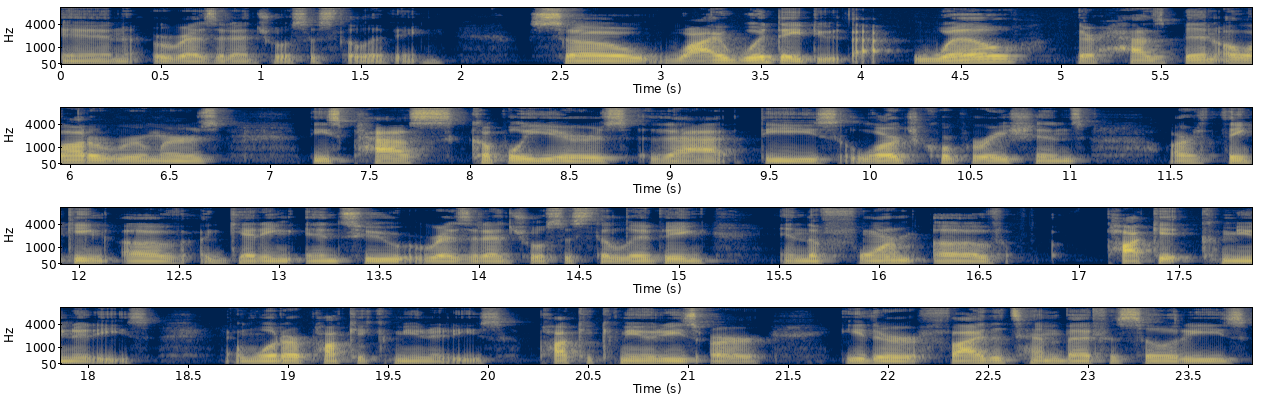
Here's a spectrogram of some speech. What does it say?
in residential assisted living. So, why would they do that? Well, there has been a lot of rumors these past couple years that these large corporations are thinking of getting into residential assisted living in the form of pocket communities. And what are pocket communities? Pocket communities are either five to 10 bed facilities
